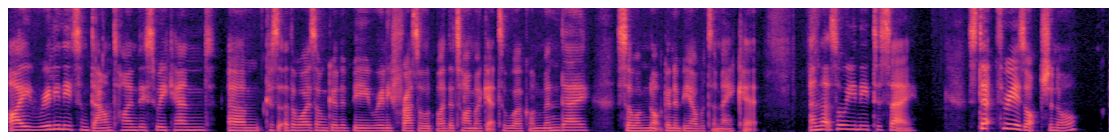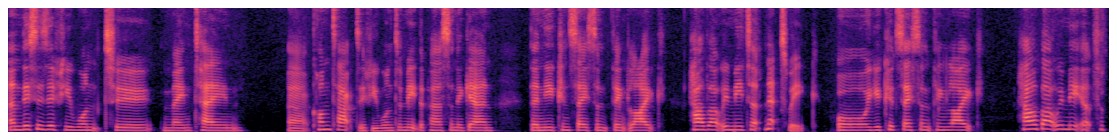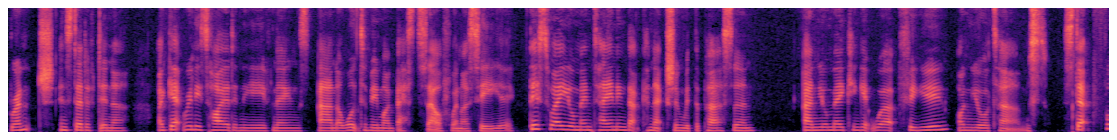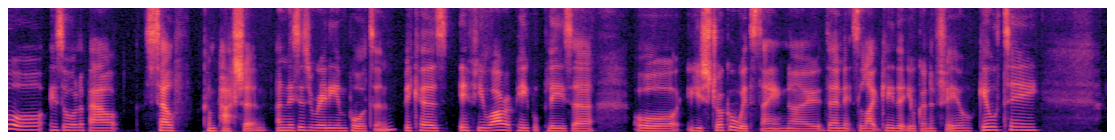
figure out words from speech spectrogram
I really need some downtime this weekend because um, otherwise I'm going to be really frazzled by the time I get to work on Monday, so I'm not going to be able to make it. And that's all you need to say. Step three is optional. And this is if you want to maintain uh, contact, if you want to meet the person again, then you can say something like, How about we meet up next week? Or you could say something like, How about we meet up for brunch instead of dinner? I get really tired in the evenings and I want to be my best self when I see you. This way, you're maintaining that connection with the person and you're making it work for you on your terms. Step four is all about self compassion. And this is really important because if you are a people pleaser or you struggle with saying no, then it's likely that you're going to feel guilty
